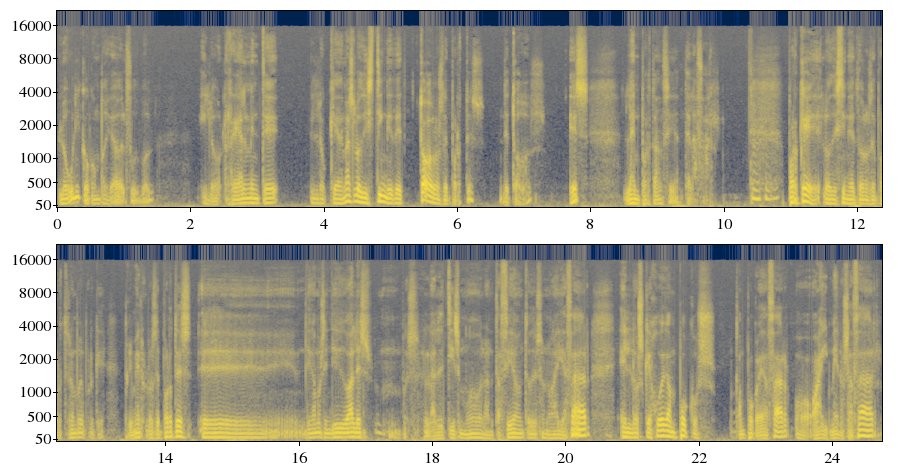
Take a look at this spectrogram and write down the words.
lo único complicado del fútbol y lo realmente lo que además lo distingue de todos los deportes, de todos, es la importancia del azar. ¿Por qué lo distingue de todos los deportes? Hombre, porque primero los deportes, eh, digamos, individuales, pues el atletismo, la natación, todo eso no hay azar. En los que juegan pocos tampoco hay azar, o hay menos azar,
